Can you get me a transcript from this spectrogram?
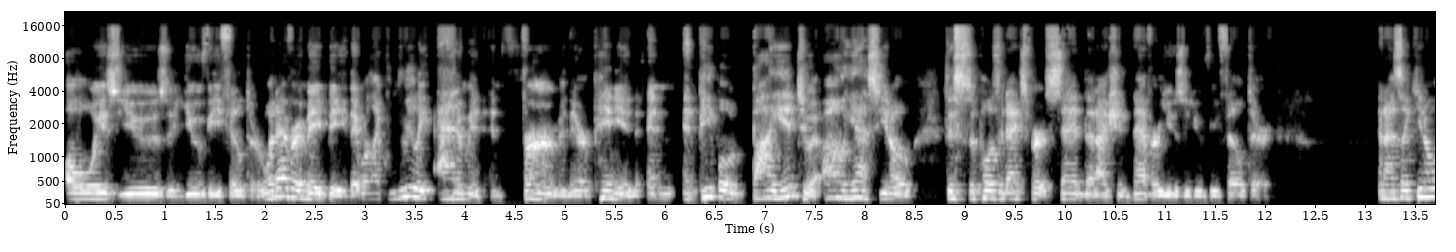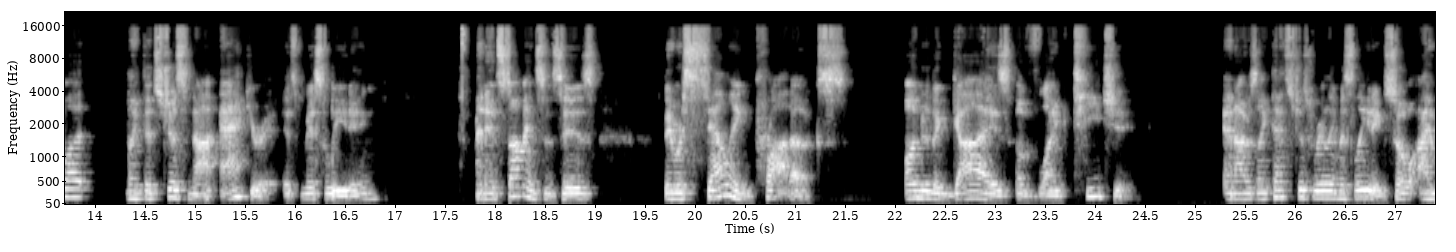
always use a UV filter, whatever it may be. They were like really adamant and firm in their opinion, and and people buy into it. Oh yes, you know this supposed expert said that I should never use a UV filter, and I was like, you know what? Like that's just not accurate. It's misleading, and in some instances, they were selling products under the guise of like teaching and I was like, that's just really misleading. So I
